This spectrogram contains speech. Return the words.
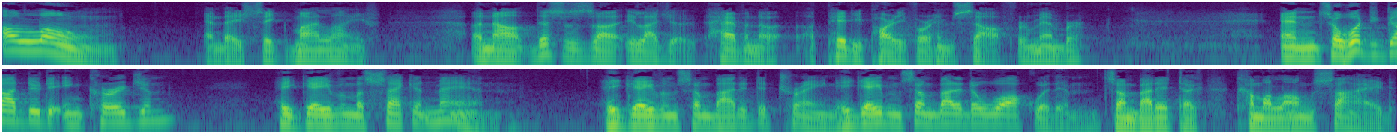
alone, and they seek my life. Uh, now, this is uh, Elijah having a, a pity party for himself, remember? And so, what did God do to encourage him? He gave him a second man. He gave him somebody to train. He gave him somebody to walk with him, somebody to come alongside.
